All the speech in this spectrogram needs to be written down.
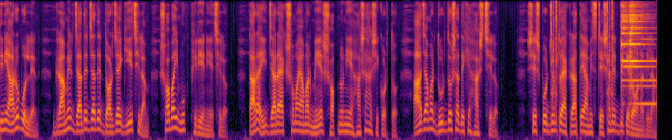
তিনি আরও বললেন গ্রামের যাদের যাদের দরজায় গিয়েছিলাম, সবাই মুখ ফিরিয়ে নিয়েছিল। তারাই যারা একসময় আমার মেয়ের স্বপ্ন নিয়ে হাসাহাসি করত, আজ আমার দুর্দশা দেখে হাসছিল। শেষ পর্যন্ত এক রাতে আমি স্টেশনের দিকে রওনা দিলাম।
